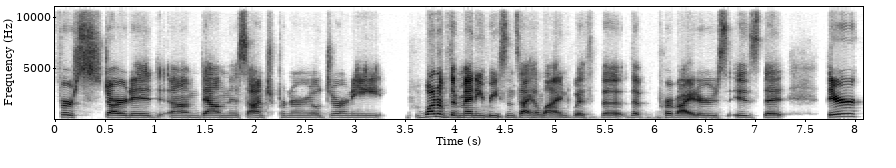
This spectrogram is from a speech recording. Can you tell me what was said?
first started um, down this entrepreneurial journey one of the many reasons i aligned with the the providers is that they're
